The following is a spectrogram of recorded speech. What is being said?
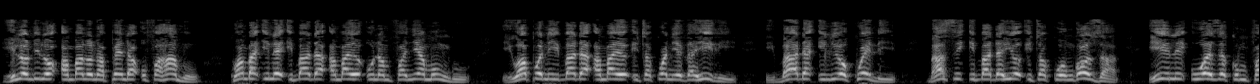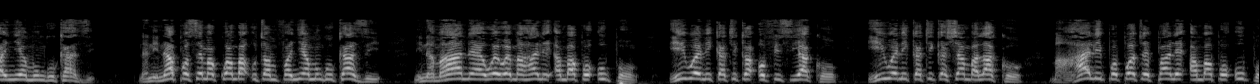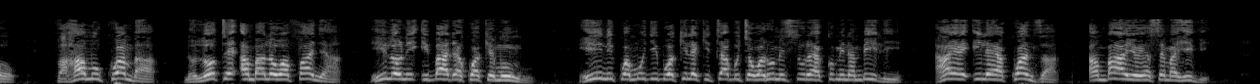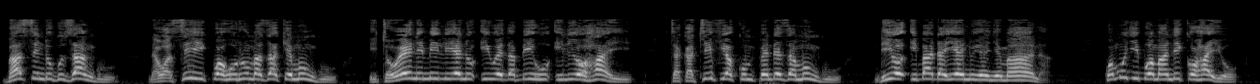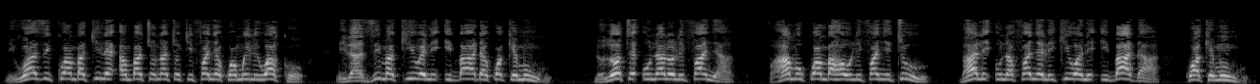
Hilo ndilo ambalo napenda ufahamu kwamba ile ibada ambayo unamfanyia mungu iwapo ni ibada ambayo itakuwa ni dhahiri ibada iliyo kweli basi ibada hiyo itakuongoza ili uweze kumfanyia mungu kazi. Na ninaposema kwamba utamfanyia mungu kazi nina maana ya wewe mahali ambapo upo iwe ni katika ofisi yako iwe ni katika shamba lako mahali popote pale ambapo upo fahamu kwamba lolote ambalo wafanya hilo ni ibada kwake mungu. Hii ni kwa mujibu wa kile kitabu cha warumi sura ya 12 aya ile ya kwanza ambayo yasema hivi. Basi ndugu zangu na wasihi kwa huruma zake mungu itoweni mili yenu iwe dhabihu iliyo hai takatifu ya kumpendeza mungu ndiyo ibada yenu yenye maana. Kwa mujibu wa maandiko hayo ni wazi kwamba kile ambacho unachokifanya kwa mwili wako ni lazima kiwe ni ibada kwake mungu. Lolote unalolifanya fahamu kwamba haulifanyi tu bali unafanya likiwa ni ibada kwake mungu.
